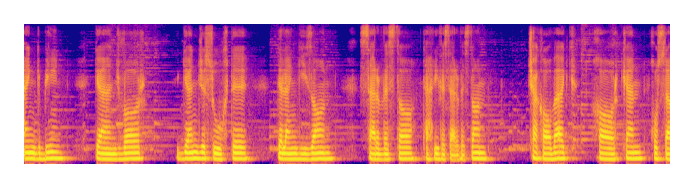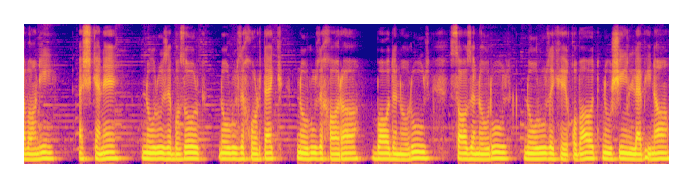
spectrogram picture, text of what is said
انگبین گنجوار گنج سوخته دلانگیزان سروستا تحریف سروستان چکاوک خارکن خسروانی اشکنه نوروز بزرگ نوروز خردک نوروز خارا باد نوروز ساز نوروز نوروز کیقباد نوشین لبینا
